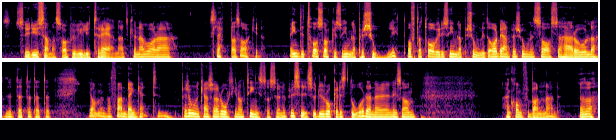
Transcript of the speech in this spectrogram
Så- Så är det ju samma sak. Vi vill ju träna att kunna vara släppa saker. Inte ta saker så himla personligt. Ofta tar vi det så himla personligt. Ja, den personen sa så här och... la- Ja, men vad fan, den kan, personen kanske har åkt genom Tingstadstunneln precis och du råkade stå där när det liksom... Han kom förbannad. Alltså,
